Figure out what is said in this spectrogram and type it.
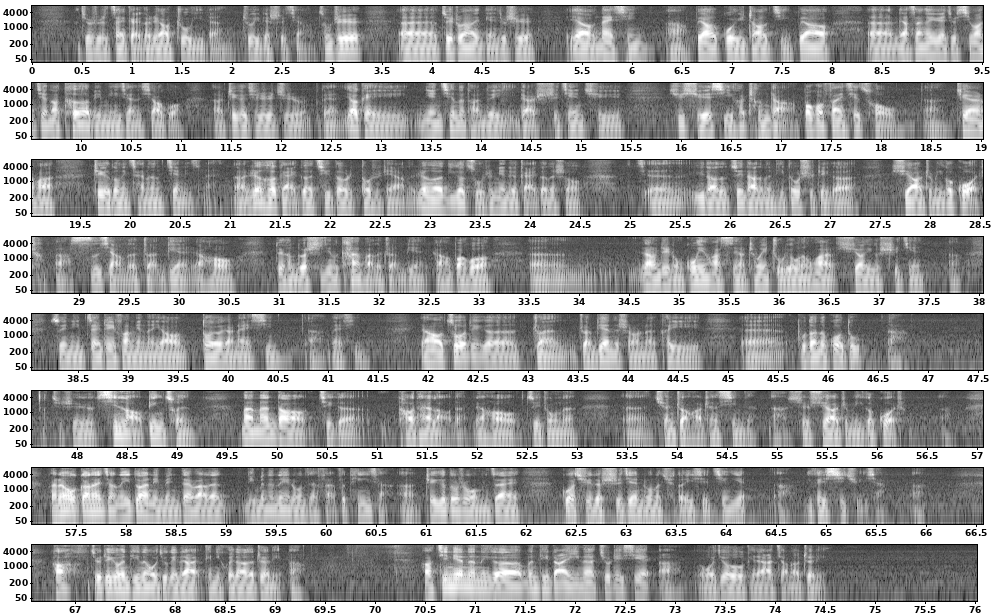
就是在改革中要注意的、注意的事项。总之，呃，最重要一点就是要有耐心啊，不要过于着急，不要。呃，两三个月就希望见到特别明显的效果，啊，这个其实是不对，要给年轻的团队一点时间去去学习和成长，包括犯一些错误啊，这样的话，这个东西才能建立起来啊。任何改革其实都都是这样的，任何一个组织面对改革的时候，呃，遇到的最大的问题都是这个需要这么一个过程啊，思想的转变，然后对很多事情的看法的转变，然后包括嗯，让这种工业化思想成为主流文化需要一个时间啊，所以你在这方面呢要多有点耐心。啊，耐心，然后做这个转转变的时候呢，可以呃不断的过渡啊，就是新老并存，慢慢到这个淘汰老的，然后最终呢，呃全转化成新的啊，是需要这么一个过程。反正我刚才讲的一段里面，你再把它里面的内容再反复听一下啊，这个都是我们在过去的实践中呢取得一些经验啊，你可以吸取一下啊。好，就这个问题呢，我就给大家给你回答到这里啊。好，今天的那个问题答疑呢，就这些啊，我就给大家讲到这里。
